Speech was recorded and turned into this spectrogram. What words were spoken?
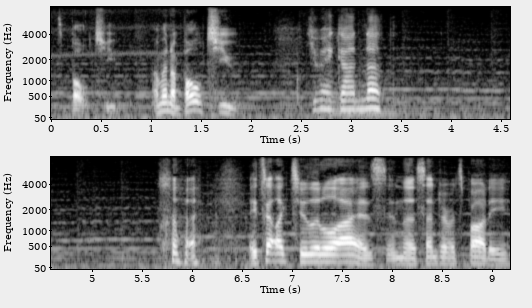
Let's bolt you. I'm gonna bolt you. You ain't got nothing. it's got like two little eyes in the center of its body.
